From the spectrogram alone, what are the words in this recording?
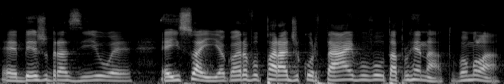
É, beijo, Brasil. É, é isso aí. Agora eu vou parar de cortar e vou voltar para o Renato. Vamos lá.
